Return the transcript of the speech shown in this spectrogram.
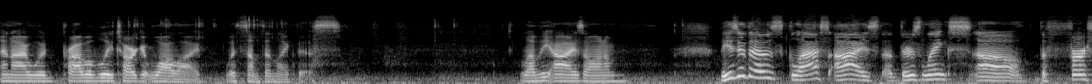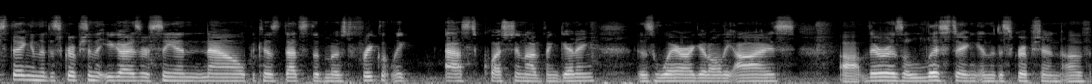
And I would probably target walleye with something like this. Love the eyes on them. These are those glass eyes. Uh, there's links, uh, the first thing in the description that you guys are seeing now, because that's the most frequently asked question I've been getting, is where I get all the eyes. Uh, there is a listing in the description of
